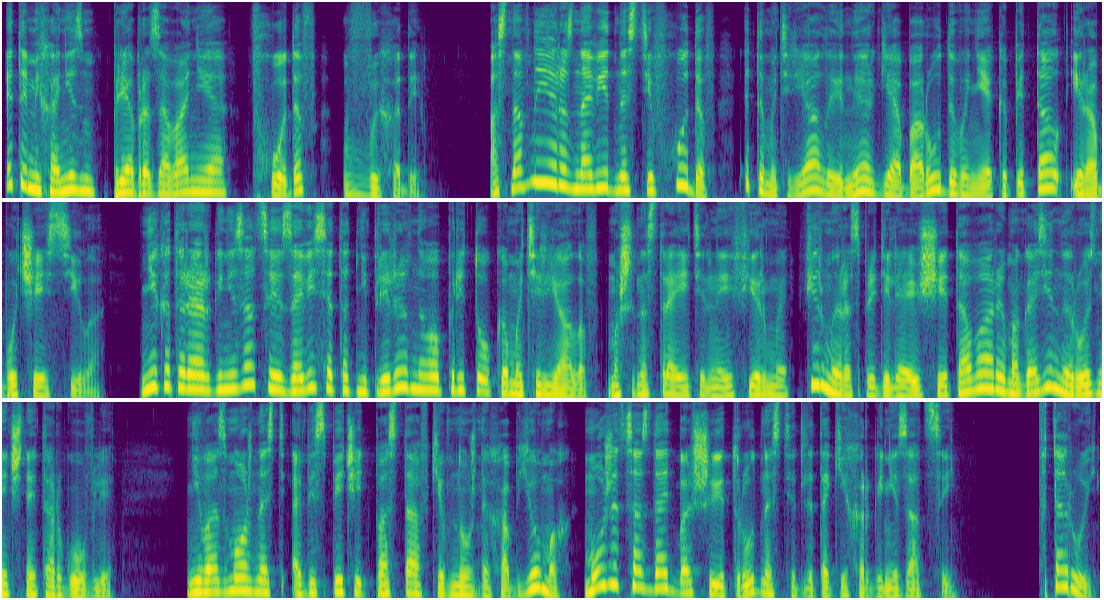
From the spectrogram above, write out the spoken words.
Это механизм преобразования входов в выходы. Основные разновидности входов – это материалы, энергия, оборудование, капитал и рабочая сила. Некоторые организации зависят от непрерывного притока материалов – машиностроительные фирмы, фирмы, распределяющие товары, магазины розничной торговли. Невозможность обеспечить поставки в нужных объемах может создать большие трудности для таких организаций. Второй.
